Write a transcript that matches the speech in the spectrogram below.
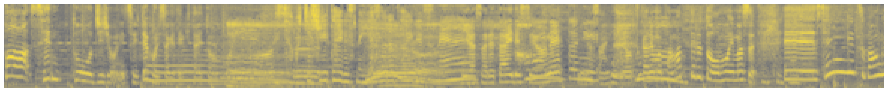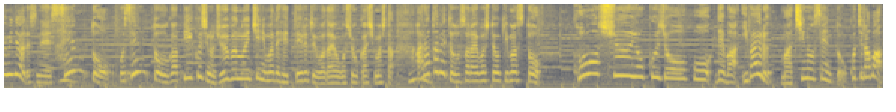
パー銭湯事情について掘り下げていきたいと思います。めちゃくちゃ知りたいですね。癒されたいですね。癒されたいですよね。皆さん日々お疲れも溜まってると思います、えー先月番組ではですね、銭湯これ銭湯がピーク時の10分の1にまで減っているという話題をご紹介しました、改めておさらいをしておきますと公衆浴場法ではいわゆる町の銭湯。こちらは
